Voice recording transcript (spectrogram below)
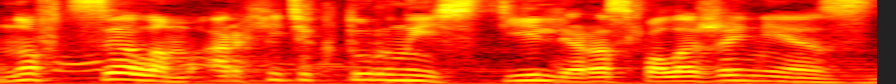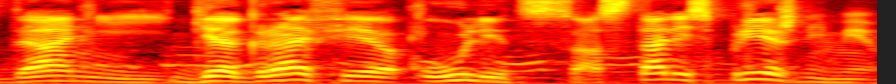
Но в целом архитектурный стиль, расположение зданий, география улиц остались прежними.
